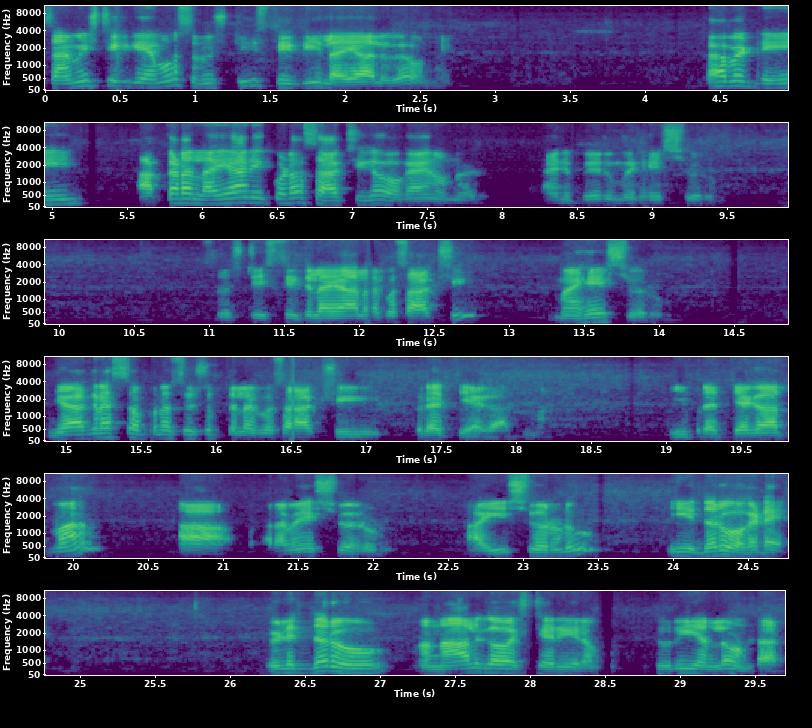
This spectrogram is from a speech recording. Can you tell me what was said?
సమిష్టికేమో సృష్టి స్థితి లయాలుగా ఉన్నాయి. కాబట్టి అక్కడ లయానికి కూడా సాక్షిగా ఒక ఆయన ఉన్నాడు. ఆయన పేరు మహేశ్వరుడు సృష్టి స్థితిలయాలకు సాక్షి మహేశ్వరుడు జాగ్రత్త స్వప్న సుషుప్తులకు సాక్షి ప్రత్యేగాత్మ. ఈ ప్రత్యేగాత్మ ఆ పరమేశ్వరుడు ఆ ఈశ్వరుడు ఈ ఇద్దరు ఒకటే. వీళ్ళిద్దరూ నాలుగవ శరీరం తురియంలో ఉంటారు.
